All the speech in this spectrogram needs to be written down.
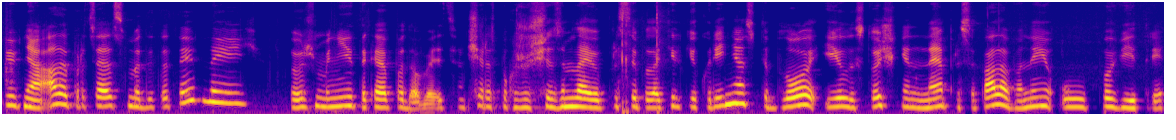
півдня, але процес медитативний. Тож мені таке подобається. Ще раз покажу, що землею присипала тільки коріння, стебло і листочки не присипала, вони у повітрі.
